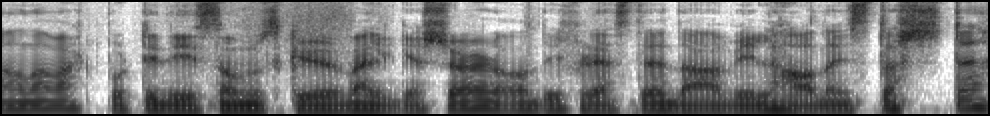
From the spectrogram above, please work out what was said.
han har vært borti de som skulle velge sjøl, og de fleste da vil ha den største.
